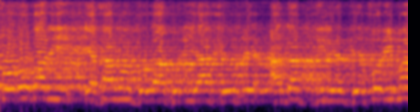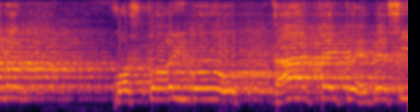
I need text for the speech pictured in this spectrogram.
তরবারি এখানো দোলা করিয়া আঘাত দিলে যে পরিমাণর কষ্ট হইব। তার চাইতে বেশি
